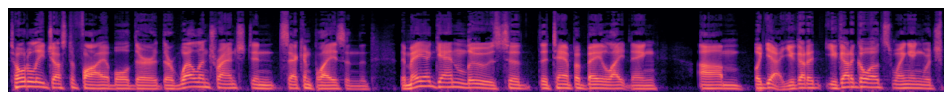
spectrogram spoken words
totally justifiable. They're they're well entrenched in second place, and they may again lose to the Tampa Bay Lightning. Um, but yeah, you got to you got to go out swinging, which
